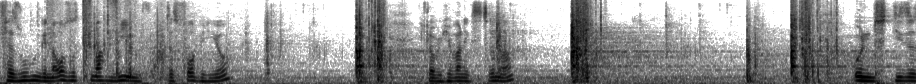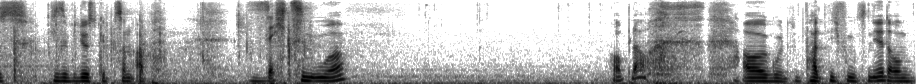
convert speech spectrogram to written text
versuchen genauso zu machen wie das Vorvideo. Ich glaube, hier war nichts drin. Und dieses, diese Videos gibt es dann ab 16 Uhr. Hoppla. Aber gut, hat nicht funktioniert, darum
